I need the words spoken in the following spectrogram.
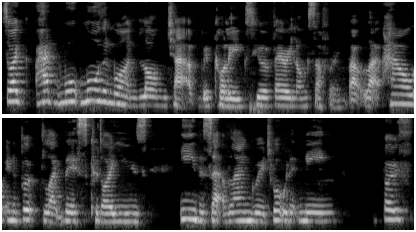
so I had more, more than one long chat with colleagues who are very long suffering about like how in a book like this could I use either set of language? What would it mean? Both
